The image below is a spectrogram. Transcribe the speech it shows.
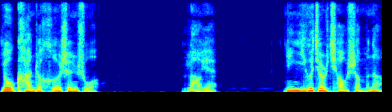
又看着和珅说：“老爷，您一个劲儿瞧什么呢？”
